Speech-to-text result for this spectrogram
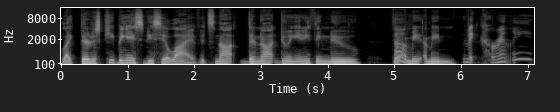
like they're just keeping ACDC alive. It's not they're not doing anything new. They're- I Oh. mean, I mean, But currently,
